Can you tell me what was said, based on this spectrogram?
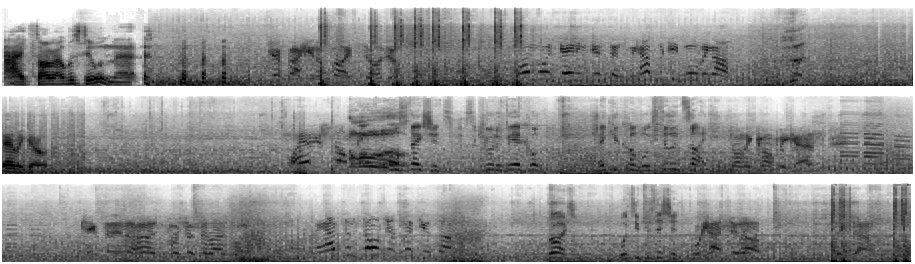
I thought I was doing that. Get back in the fight, Sergeant. Convoy's gaining distance. We have to keep moving up. there we go. You stopping? All stations, secure the vehicle. AQ convoy still in sight. Solid copy, guys. Keep it in the herd. Push us to Laswell. I have some soldiers with you, son. Raj, what's your position? We're catching up. Six out.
